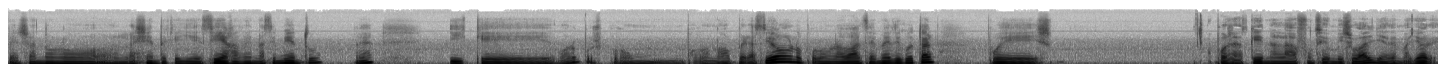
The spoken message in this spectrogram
pensando en la gente que es ciega de nacimiento ¿eh? y que, bueno, pues por, por una operación o por un avance médico y tal, pues pues adquieren la función visual ya de mayores.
